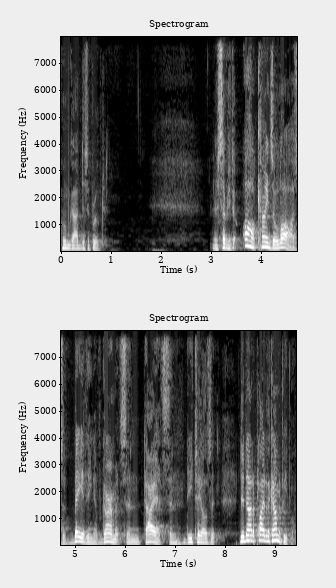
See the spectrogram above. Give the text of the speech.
whom God disapproved. And they're subject to all kinds of laws of bathing, of garments, and diets, and details that did not apply to the common people.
